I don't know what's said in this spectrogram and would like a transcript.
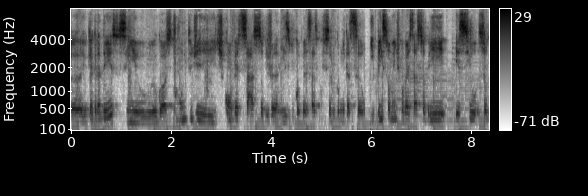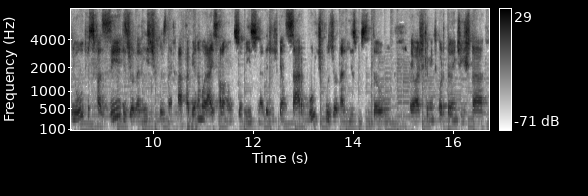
Uh, eu que agradeço, sim. Eu, eu gosto muito de, de, conversar sobre jornalismo, conversar sobre comunicação e principalmente conversar sobre esse, sobre outros fazeres jornalísticos, né? A Fabiana Moraes fala muito sobre isso, né? Da gente pensar múltiplos jornalismos. Então, eu acho que é muito importante a gente estar tá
